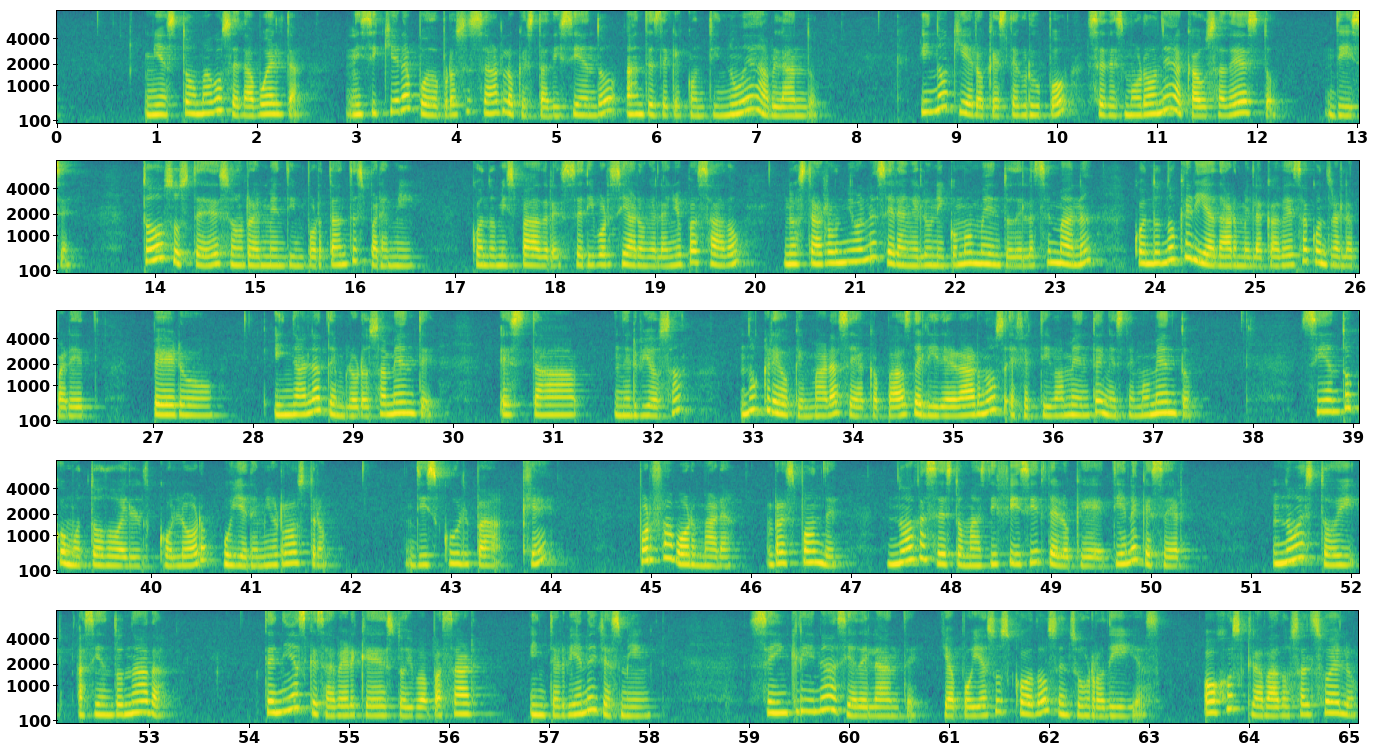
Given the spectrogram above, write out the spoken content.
Mi estómago se da vuelta. Ni siquiera puedo procesar lo que está diciendo antes de que continúe hablando. Y no quiero que este grupo se desmorone a causa de esto, dice. Todos ustedes son realmente importantes para mí. Cuando mis padres se divorciaron el año pasado, Nuestras reuniones eran el único momento de la semana cuando no quería darme la cabeza contra la pared, pero inhala temblorosamente. ¿Está nerviosa? No creo que Mara sea capaz de liderarnos efectivamente en este momento. Siento como todo el color huye de mi rostro. Disculpa, ¿qué? Por favor, Mara, responde. No hagas esto más difícil de lo que tiene que ser. No estoy haciendo nada. Tenías que saber que esto iba a pasar. Interviene Yasmín. Se inclina hacia adelante y apoya sus codos en sus rodillas, ojos clavados al suelo.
